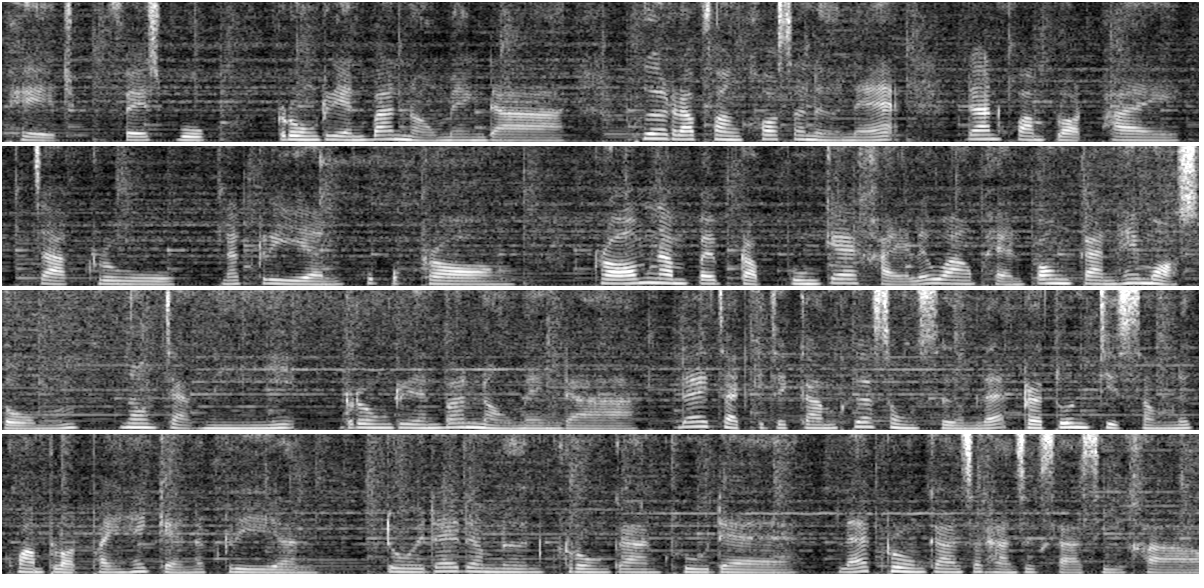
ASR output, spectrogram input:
เพจ Facebook โรงเรียนบ้านหนองแมงดา เพื่อรับฟังข้อเสนอแนะ ด้านความปลอดภัย จากครู นักเรียน ผู้ปกครอง พร้อมนำไปปรับปรุงแก้ไขและวางแผนป้องกันให้เหมาะสม นอกจากนี้ โรงเรียนบ้านหนองแมงดา ได้จัดกิจกรรมเพื่อส่งเสริมและกระตุ้นจิตสำนึกความปลอดภัยให้แก่นักเรียน โดยได้ดำเนินโครงการครูแด และโครงการสถานศึกษาสีขาว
